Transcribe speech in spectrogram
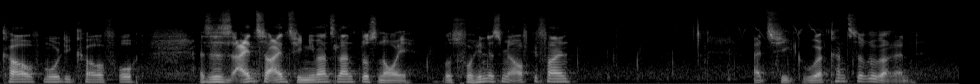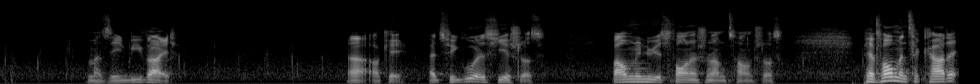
Kauf, Multikauf, Frucht. Also es ist eins zu eins wie Niemandsland, bloß neu. Bloß vorhin ist mir aufgefallen, als Figur kannst du rüberrennen. Mal sehen, wie weit. Ah, okay. Als Figur ist hier Schluss. Baummenü ist vorne schon am Zaunschluss. Performance der Karte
